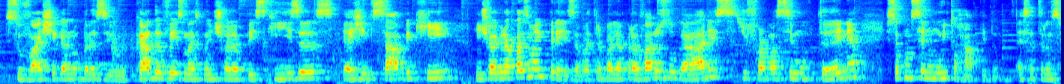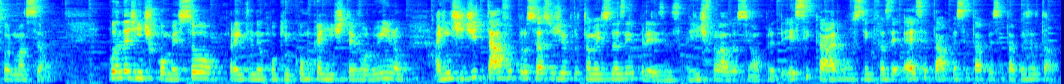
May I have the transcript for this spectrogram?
Isso vai chegar no Brasil. Cada vez mais, quando a gente olha pesquisas, a gente sabe que a gente vai virar quase uma empresa, vai trabalhar para vários lugares de forma simultânea. Isso está acontecendo muito rápido, essa transformação. Quando a gente começou, para entender um pouquinho como que a gente está evoluindo, a gente ditava o processo de recrutamento das empresas. A gente falava assim, ó, para esse cargo você tem que fazer essa etapa, essa etapa, essa etapa, essa etapa.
